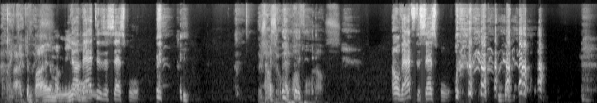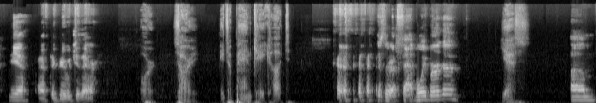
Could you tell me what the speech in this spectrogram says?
I like I that could place. buy him a meal. Now that is a cesspool. There's also a Waffle House. Oh, that's the cesspool. yeah, I have to agree with you there. Or, sorry, it's a pancake hut. Is there a Fat Boy Burger? Yes, Um.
